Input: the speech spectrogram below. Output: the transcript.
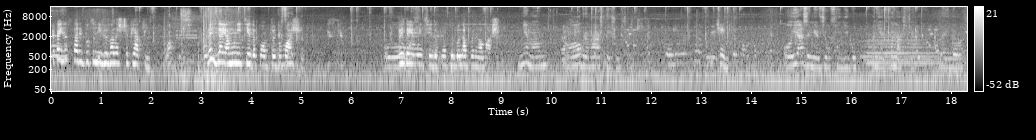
Czekaj, no stary, po co mi wywalasz szczepiaki? Łap! Weź daj amunicję do pompy, bo masz. Weź daj amunicję do pompy, bo na pewno masz. Nie mam. Dobra, masz 50 Dzięki. O, ja że mnie wziął Filip. A nie, 12. Kolejny masz.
